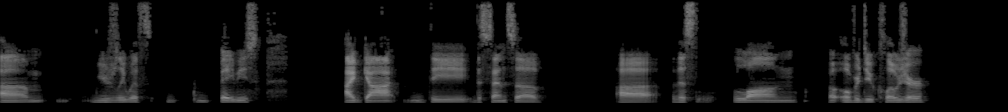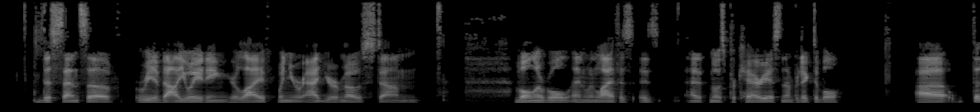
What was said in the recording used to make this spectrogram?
um, usually with babies. I got the the sense of uh, this long overdue closure, this sense of reevaluating your life when you're at your most um, vulnerable and when life is, is at its most precarious and unpredictable. Uh, the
